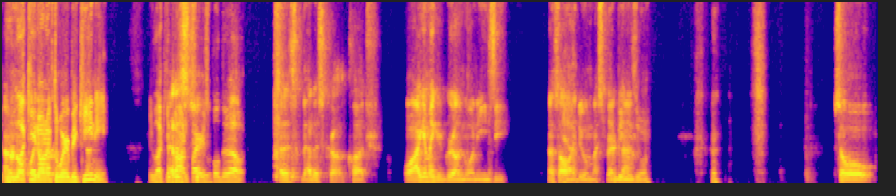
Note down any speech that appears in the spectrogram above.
You're lucky you don't have to wear a bikini. You're lucky That bonfires pulled it out. That is that is clutch. Well, I can make a grilling one easy. That's all I do in my spare That'd be an time. So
